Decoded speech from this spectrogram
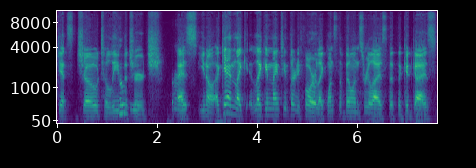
gets Jo to leave the church Right. as you know. Again, like like in 1934, like once the villains realize that the good guys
